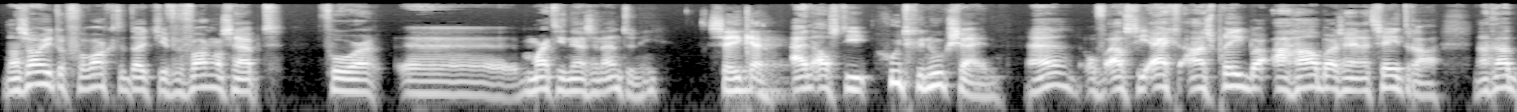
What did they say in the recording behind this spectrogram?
Dan zou je toch verwachten dat je vervangers hebt voor uh, Martinez en Anthony. Zeker. En als die goed genoeg zijn, hè, of als die echt aanspreekbaar, haalbaar zijn, et cetera, dan gaat,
